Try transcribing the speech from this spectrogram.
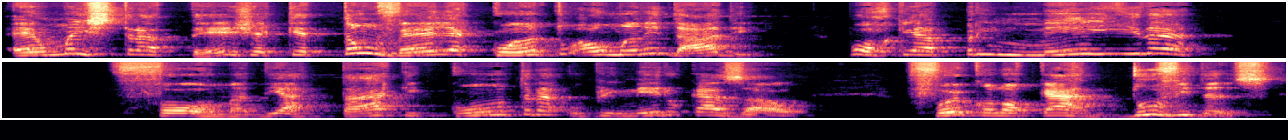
é uma estratégia que é tão velha quanto a humanidade. Porque a primeira forma de ataque contra o primeiro casal foi colocar dúvidas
